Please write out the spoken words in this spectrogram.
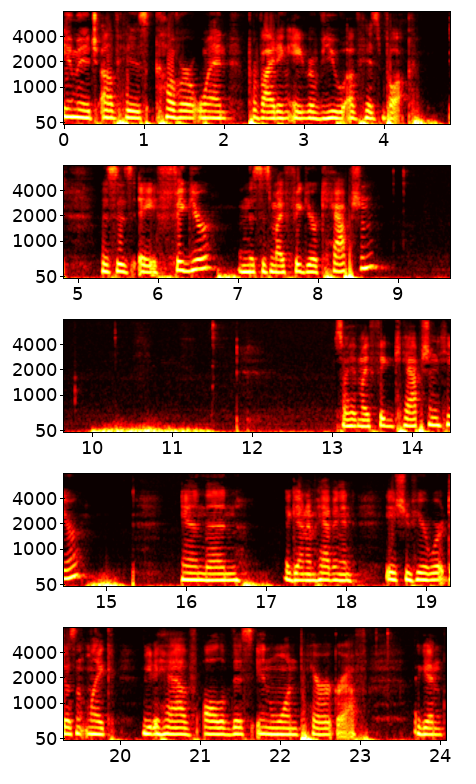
image of his cover when providing a review of his book. This is a figure and this is my figure caption. So I have my fig caption here. And then again, I'm having an issue here where it doesn't like me to have all of this in one paragraph. Again,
